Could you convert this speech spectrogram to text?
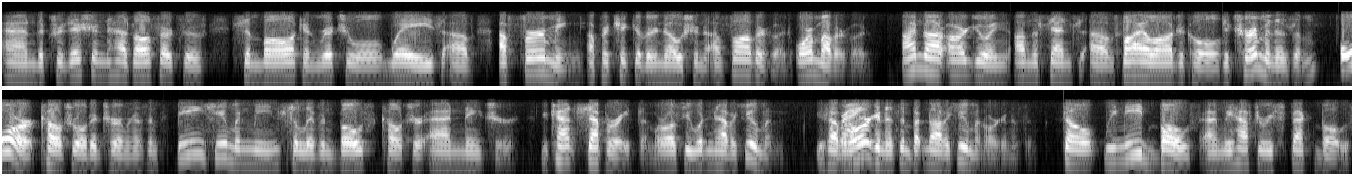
and the tradition has all sorts of symbolic and ritual ways of affirming a particular notion of fatherhood or motherhood. I'm not arguing on the sense of biological determinism or cultural determinism. Being human means to live in both culture and nature. You can't separate them, or else you wouldn't have a human. You'd have Right. an organism, but not a human organism. So we need both, and we have to respect both.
